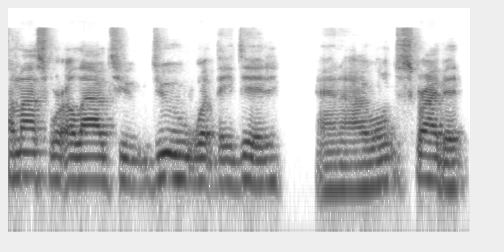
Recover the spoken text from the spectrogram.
Hamas were allowed to do what they did and I won't describe it,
